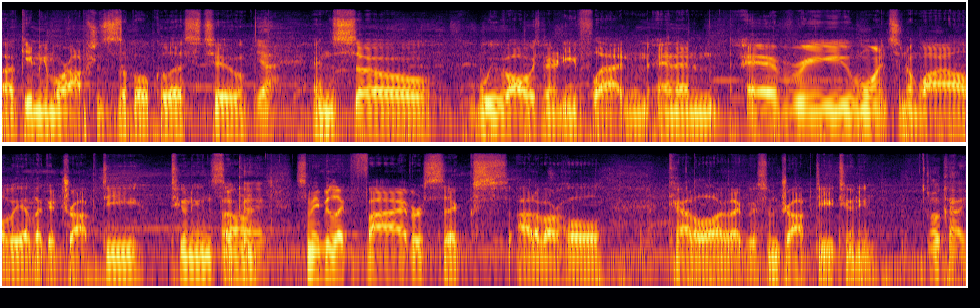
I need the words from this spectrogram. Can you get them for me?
uh, gave me more options as a vocalist too. Yeah. And so we've always been an E flat, and, and then every once in a while we have like a drop D tuning song. Okay. So maybe like five or six out of our whole catalog, like with some drop D tuning. Okay.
